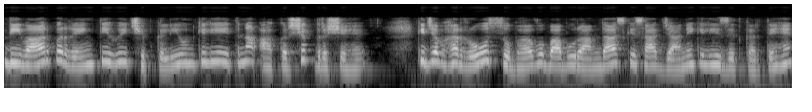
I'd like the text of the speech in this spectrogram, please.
دیوار پر رینگتی ہوئی چھپکلی ان کے لیے اتنا آکرشک درشیہ ہے کہ جب ہر روز صبح وہ بابو رام داس کے ساتھ جانے کے لیے ضد کرتے ہیں،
